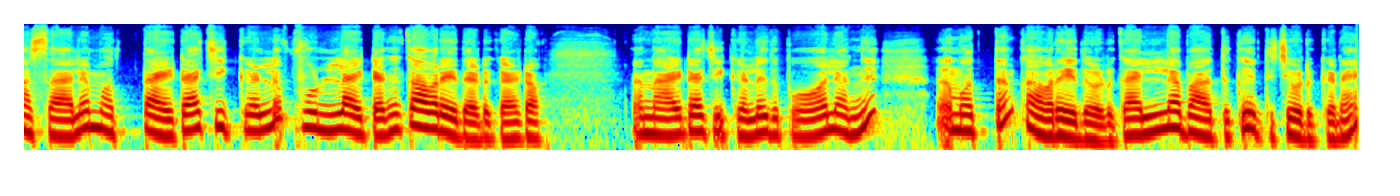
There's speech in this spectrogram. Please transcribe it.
മസാല മൊത്തമായിട്ട് ആ ചിക്കനിൽ ഫുള്ളായിട്ട് അങ്ങ് കവർ ചെയ്തെടുക്കാം കേട്ടോ. നന്നായിട്ട് ആ ചിക്കനിൽ ഇതുപോലെ അങ്ങ് മൊത്തം കവർ ചെയ്ത് കൊടുക്കുക എല്ലാ ഭാഗത്തേക്കും എത്തിച്ചു കൊടുക്കണേ.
